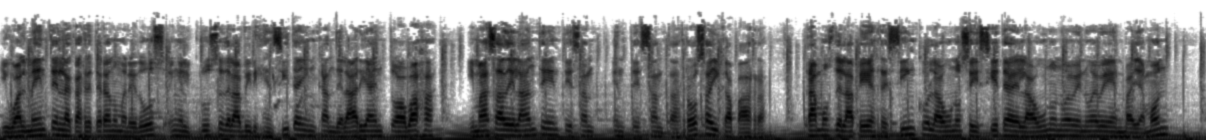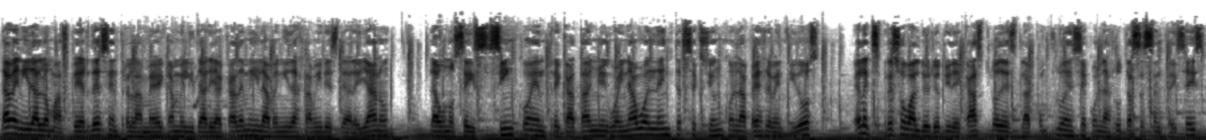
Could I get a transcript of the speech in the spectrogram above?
Igualmente en la carretera número 2, en el cruce de la Virgencita y en Candelaria en Toa Baja y más adelante entre, entre Santa Rosa y Caparra. Tramos de la PR5, la 167 y la 199 en Bayamón la avenida Lomas Verdes entre la American Military Academy y la avenida Ramírez de Arellano, la 165 entre Cataño y Guaynabo en la intersección con la PR22, el expreso Valdoriotti de Castro desde la confluencia con la ruta 66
